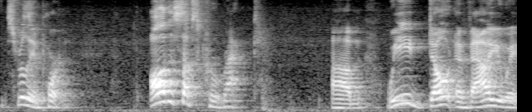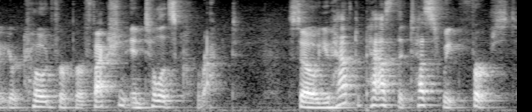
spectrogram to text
it's really important. All this stuff's correct. Um, we don't evaluate your code for perfection until it's correct. So you have to pass the test suite first.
